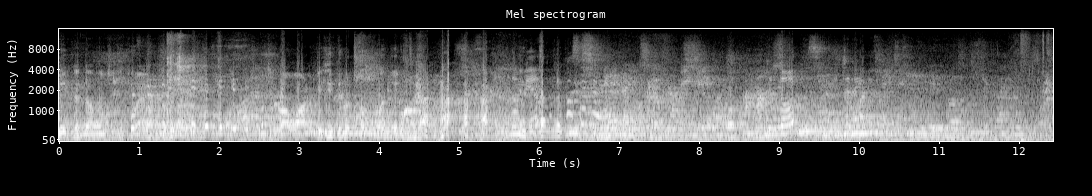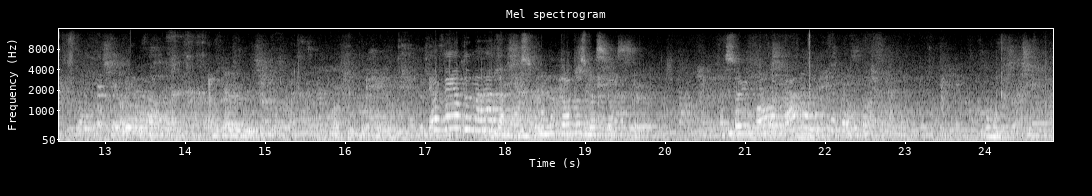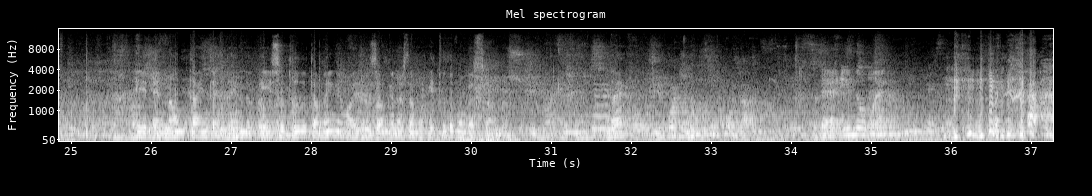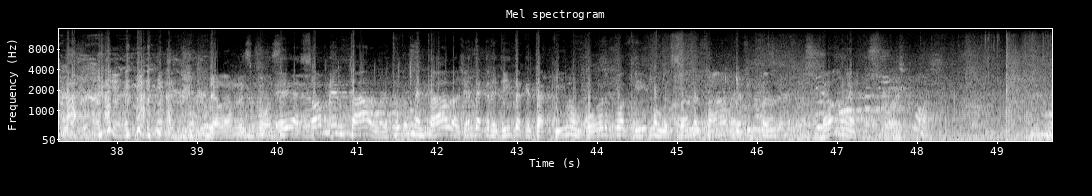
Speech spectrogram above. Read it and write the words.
explica de onde tu é. De qual orbe do planeta. Do mesmo que você tem. De todos? De nenhum? Eu venho do nada, moço, como todos vocês. Eu sou igual a cada um. Ele não está entendendo que isso tudo também é uma ilusão, que nós estamos aqui tudo conversando. Né? É e não é. Bela resposta. É só mental, é tudo mental. A gente acredita que está aqui num corpo, aqui conversando e tal. É, é ou não é?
